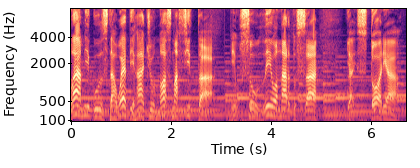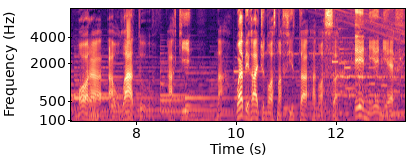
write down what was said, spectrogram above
Olá, amigos da Web Rádio Nós na Fita. Eu sou Leonardo Sá e a história mora ao lado, aqui na Web Rádio Nós na Fita, a nossa NNF.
